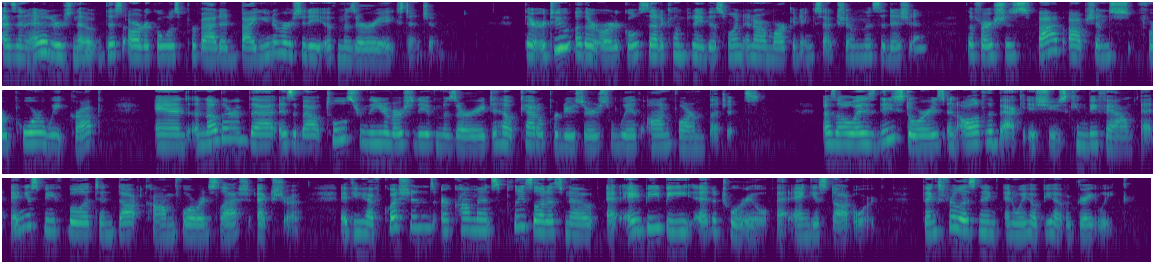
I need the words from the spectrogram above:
As an editor's note, this article was provided by University of Missouri Extension. There are two other articles that accompany this one in our marketing section this edition. The first is five options for poor wheat crop, and another that is about tools from the University of Missouri to help cattle producers with on farm budgets. As always, these stories and all of the back issues can be found at angusbeefbulletin.com forward slash extra. If you have questions or comments, please let us know at abbeditorial at angus.org. Thanks for listening, and we hope you have a great week.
